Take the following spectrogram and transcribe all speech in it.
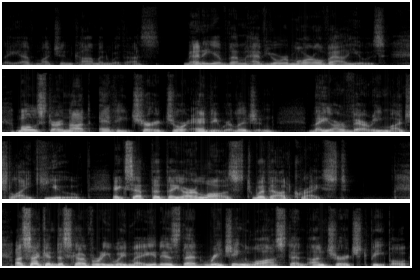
They have much in common with us. Many of them have your moral values. Most are not anti church or anti religion. They are very much like you, except that they are lost without Christ. A second discovery we made is that reaching lost and unchurched people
